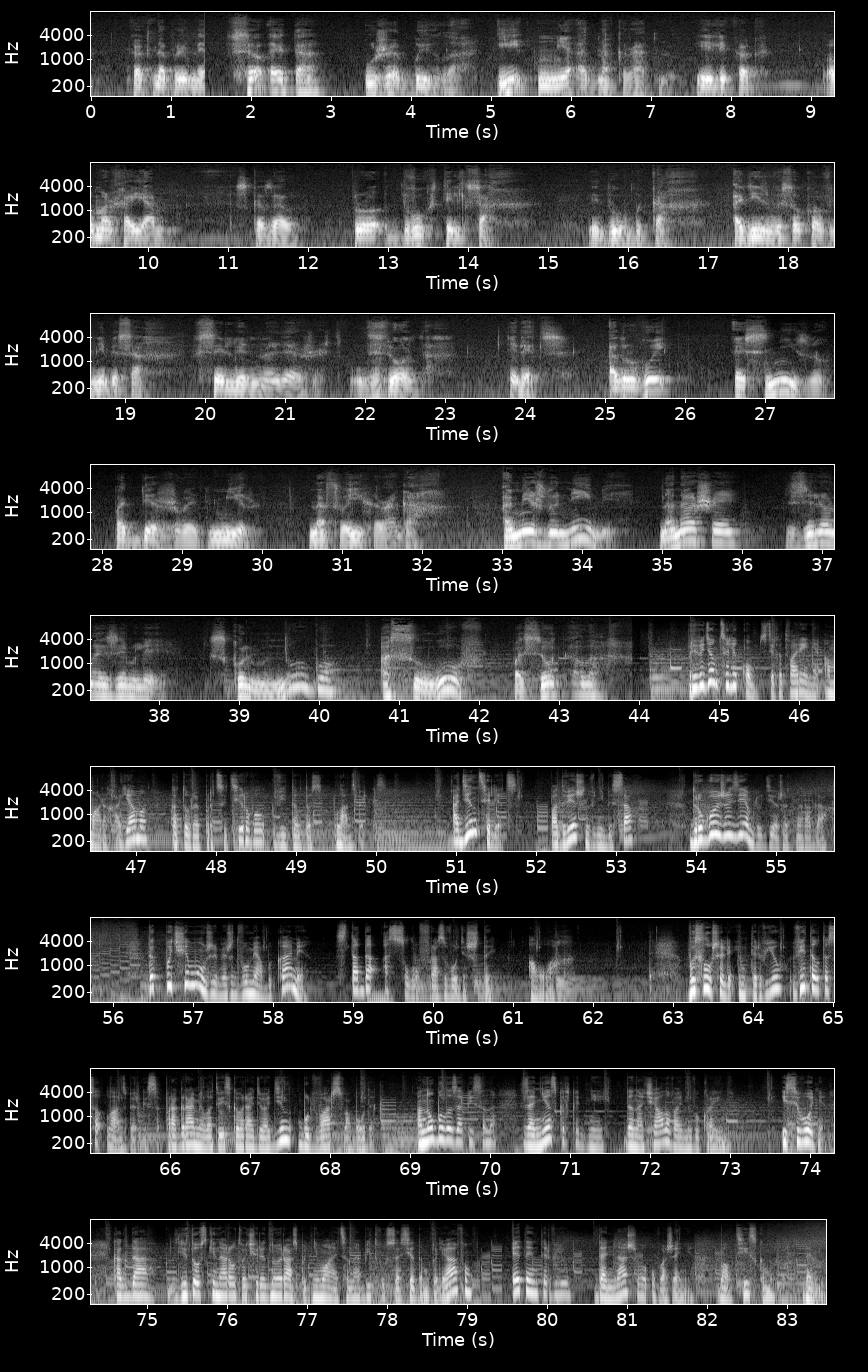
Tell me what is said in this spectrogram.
как, например, все это уже было и неоднократно. Или как Омар Хаям сказал про двух тельцах и двух быках. Один высоко в небесах, вселенную лежит, в звездах телец, а другой снизу поддерживает мир на своих рогах. А между ними, на нашей зеленой земле, сколь много ослов пасет Аллах. Приведем целиком стихотворение Амара Хаяма, которое процитировал Витаутас Лансбергес. Один телец подвешен в небесах – Другой же землю держит на рогах. Так почему же между двумя быками стада ослов разводишь ты, Аллах? Вы слушали интервью Витаутаса Лансбергеса в программе Латвийского радио 1 «Бульвар свободы». Оно было записано за несколько дней до начала войны в Украине. И сегодня, когда литовский народ в очередной раз поднимается на битву с соседом Голиафом, это интервью – дань нашего уважения Балтийскому Давиду.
